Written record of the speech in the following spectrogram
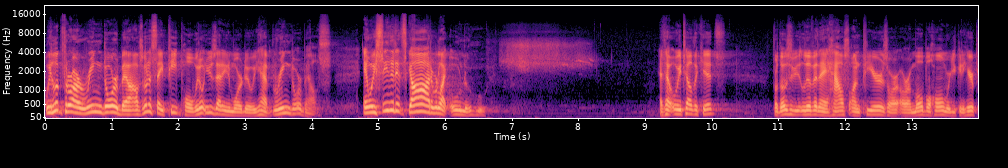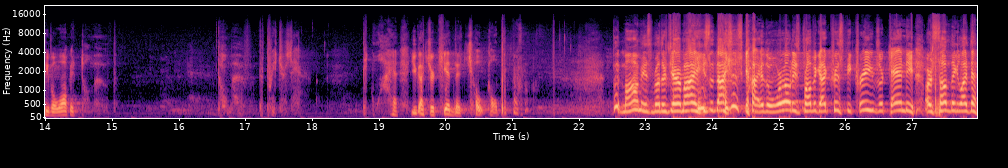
we look through our ring doorbell. I was going to say peephole. We don't use that anymore, do we? We have ring doorbells. And we see that it's God, and we're like, oh no. Is that what we tell the kids? For those of you that live in a house on piers or, or a mobile home where you can hear people walking, don't move. Don't move. The preacher's here. You got your kid in a chokehold. But mom Brother Jeremiah. He's the nicest guy in the world. He's probably got Krispy Kremes or candy or something like that.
